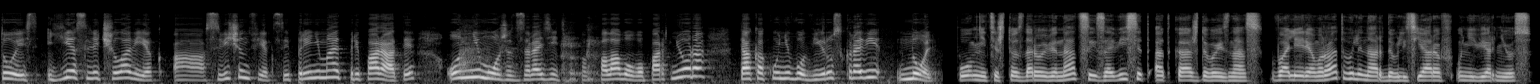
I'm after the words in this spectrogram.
То есть, если человек а, с ВИЧ-инфекцией принимает препараты, он не может заразить полового партнера, так как у него вирус крови ноль. Помните, что здоровье нации зависит от каждого из нас. Валерия Муратова, Ленардо Влетьяров, Универ News.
